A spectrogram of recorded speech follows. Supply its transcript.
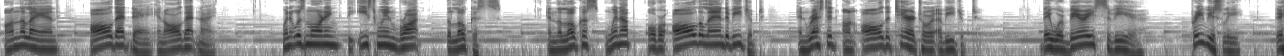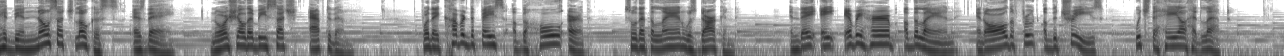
on the land all that day and all that night. When it was morning, the east wind brought the locusts, and the locusts went up over all the land of Egypt and rested on all the territory of Egypt. They were very severe. Previously, there had been no such locusts as they nor shall there be such after them. For they covered the face of the whole earth, so that the land was darkened. And they ate every herb of the land, and all the fruit of the trees which the hail had left.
